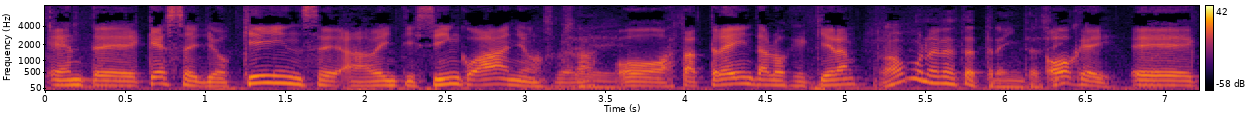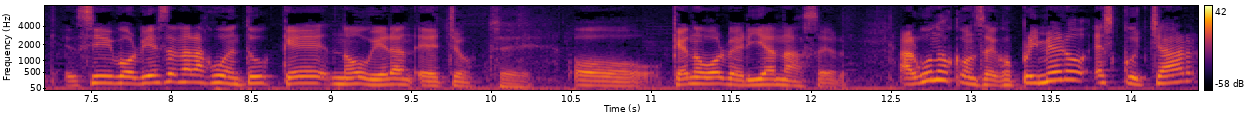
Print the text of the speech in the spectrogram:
entre, qué sé yo, 15 a 25 años, ¿verdad? Sí. O hasta 30, los que quieran. Vamos a ponerle hasta 30, ¿sí? Ok, eh, si volviesen a la juventud, ¿qué no hubieran hecho? Sí. O qué no volverían a hacer. Algunos consejos. Primero, escuchar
